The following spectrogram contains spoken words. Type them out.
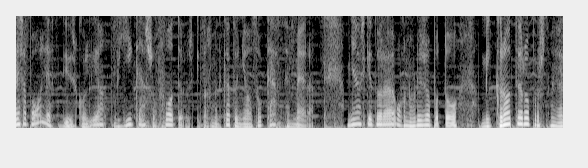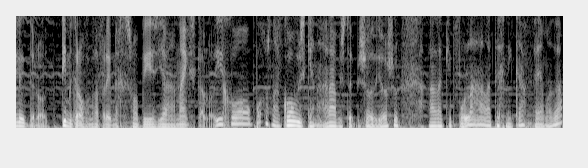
Μέσα από όλη αυτή τη δυσκολία βγήκα σοφότερος και πραγματικά το νιώθω κάθε μέρα. Μιας και τώρα γνωρίζω από το μικρότερο προς το μεγαλύτερο. Τι μικρόφωνο θα πρέπει να χρησιμοποιείς για να έχεις καλό ήχο, πώς να κόβεις και να ράβεις το επεισόδιό σου, αλλά και πολλά άλλα τεχνικά θέματα,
